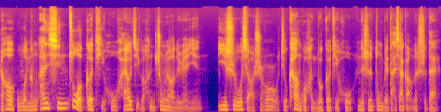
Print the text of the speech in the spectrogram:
然后我能安心做个体户，还有几个很重要的原因。一是我小时候就看过很多个体户，那是东北大下岗的时代，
